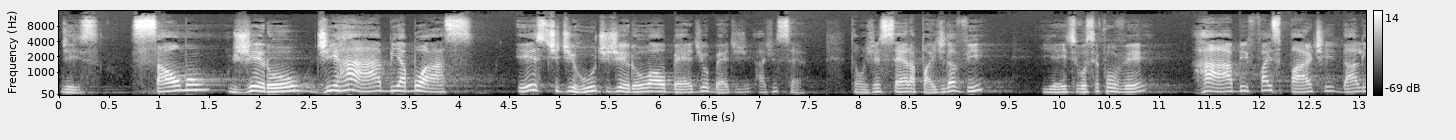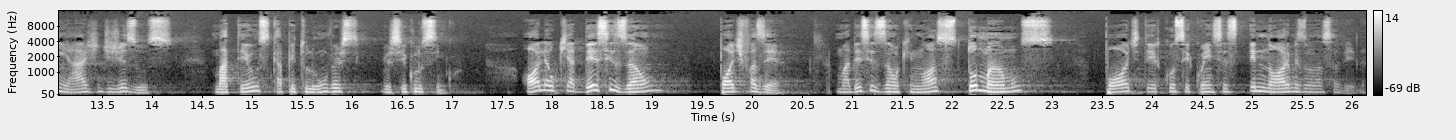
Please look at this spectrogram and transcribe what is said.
diz: Salmon gerou de Raabe a Boaz, este de Ruth gerou a Obed e Obed a Jessé. Então Jessé era pai de Davi, e aí se você for ver, Raabe faz parte da linhagem de Jesus. Mateus capítulo 1, versículo 5. Olha o que a decisão pode fazer. Uma decisão que nós tomamos pode ter consequências enormes na nossa vida.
